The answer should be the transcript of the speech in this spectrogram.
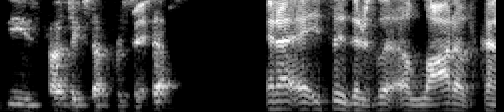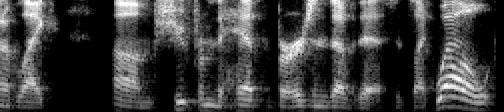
these projects up for success and I, it's a, there's a lot of kind of like um, shoot from the hip versions of this. It's like, well,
